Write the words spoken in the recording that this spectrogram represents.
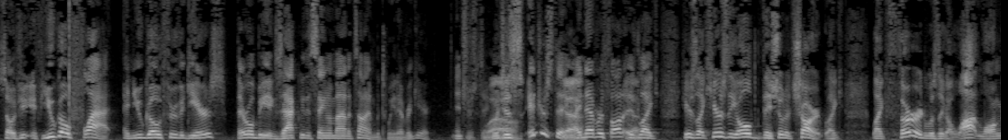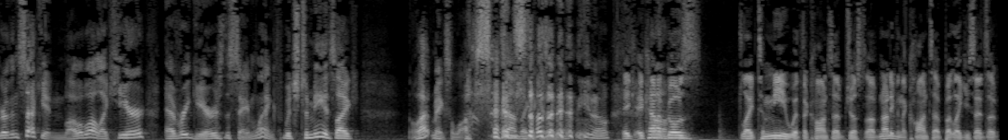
So if you if you go flat and you go through the gears, there will be exactly the same amount of time between every gear. Interesting. Wow. Which is interesting. Yeah. I never thought Yeah. it like here's like here's the old they showed a chart like like third was like a lot longer than second and blah blah blah. Like here every gear is the same length, which to me it's like well that makes a lot of sense. sounds like a good doesn't it? You know. it, it kind Um, of goes like to me with the concept just of not even the concept, but like you said, it's a,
